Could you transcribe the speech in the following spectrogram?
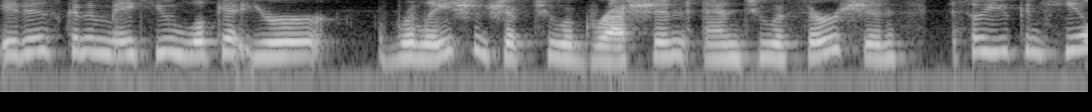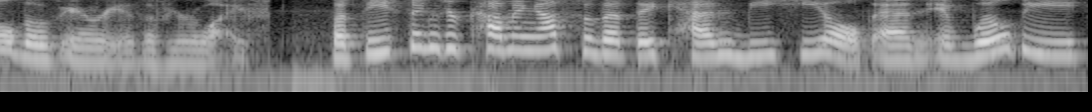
it is going to make you look at your relationship to aggression and to assertion so you can heal those areas of your life. But these things are coming up so that they can be healed. And it will be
